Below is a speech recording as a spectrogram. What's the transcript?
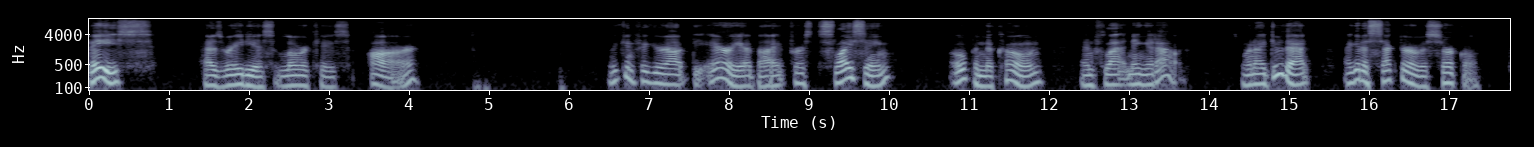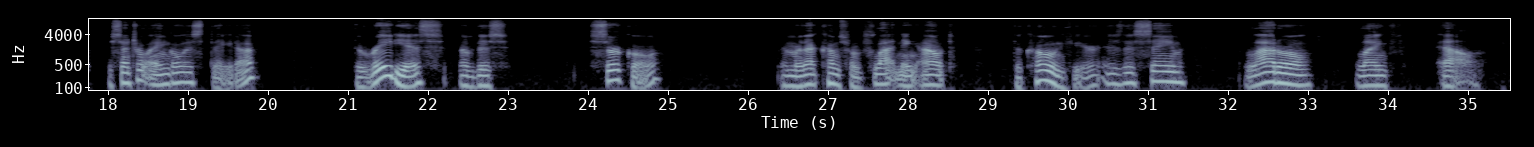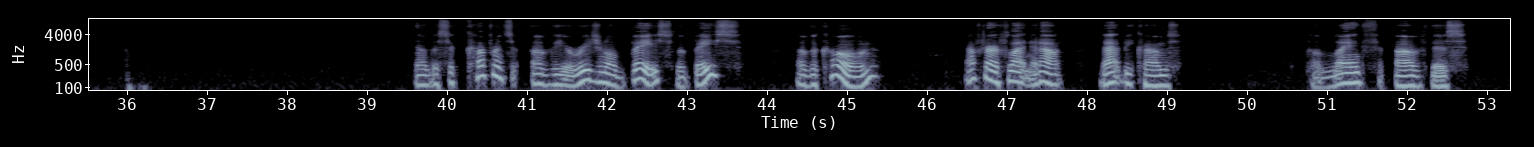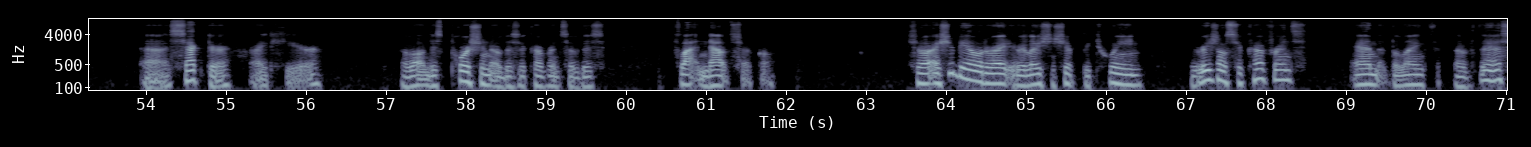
base has radius lowercase r, we can figure out the area by first slicing open the cone and flattening it out. When I do that, I get a sector of a circle. The central angle is theta. The radius of this circle, remember that comes from flattening out the cone here, is the same lateral length L. Now the circumference of the original base, the base of the cone, after I flatten it out, that becomes the length of this uh, sector right here along this portion of the circumference of this flattened out circle. So I should be able to write a relationship between the original circumference and the length of this.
